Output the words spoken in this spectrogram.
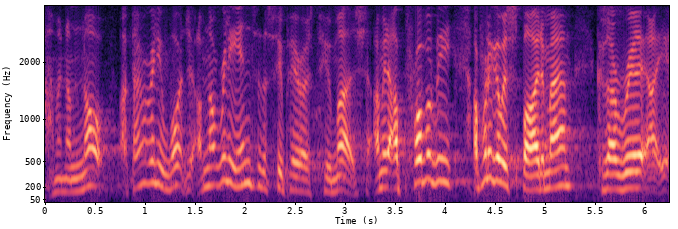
I mean, I'm not, I don't really watch, I'm not really into the superheroes too much. I mean, I'll probably, I'll probably go with Spider-Man, because I really, I,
